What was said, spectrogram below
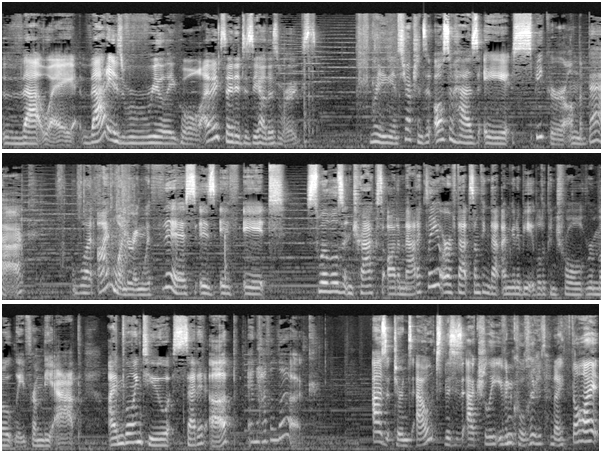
that way. That is really cool. I'm excited to see how this works. Reading the instructions, it also has a speaker on the back. What I'm wondering with this is if it swivels and tracks automatically or if that's something that I'm gonna be able to control remotely from the app. I'm going to set it up and have a look. As it turns out, this is actually even cooler than I thought.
